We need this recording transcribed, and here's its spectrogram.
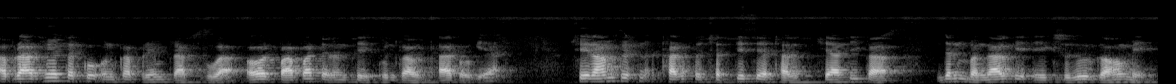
अपराधियों तक को उनका प्रेम प्राप्त हुआ और पापाचरण से उनका उद्धार हो गया। श्री रामकृष्ण 1836 से अठारह सौ छियासी का जन्म बंगाल के एक सुदूर गाँव में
